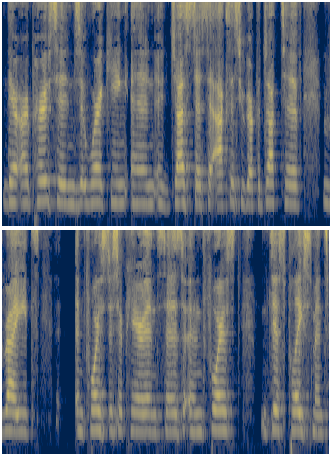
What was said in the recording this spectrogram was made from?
There are persons working in justice, access to reproductive rights, enforced disappearances, enforced displacement.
